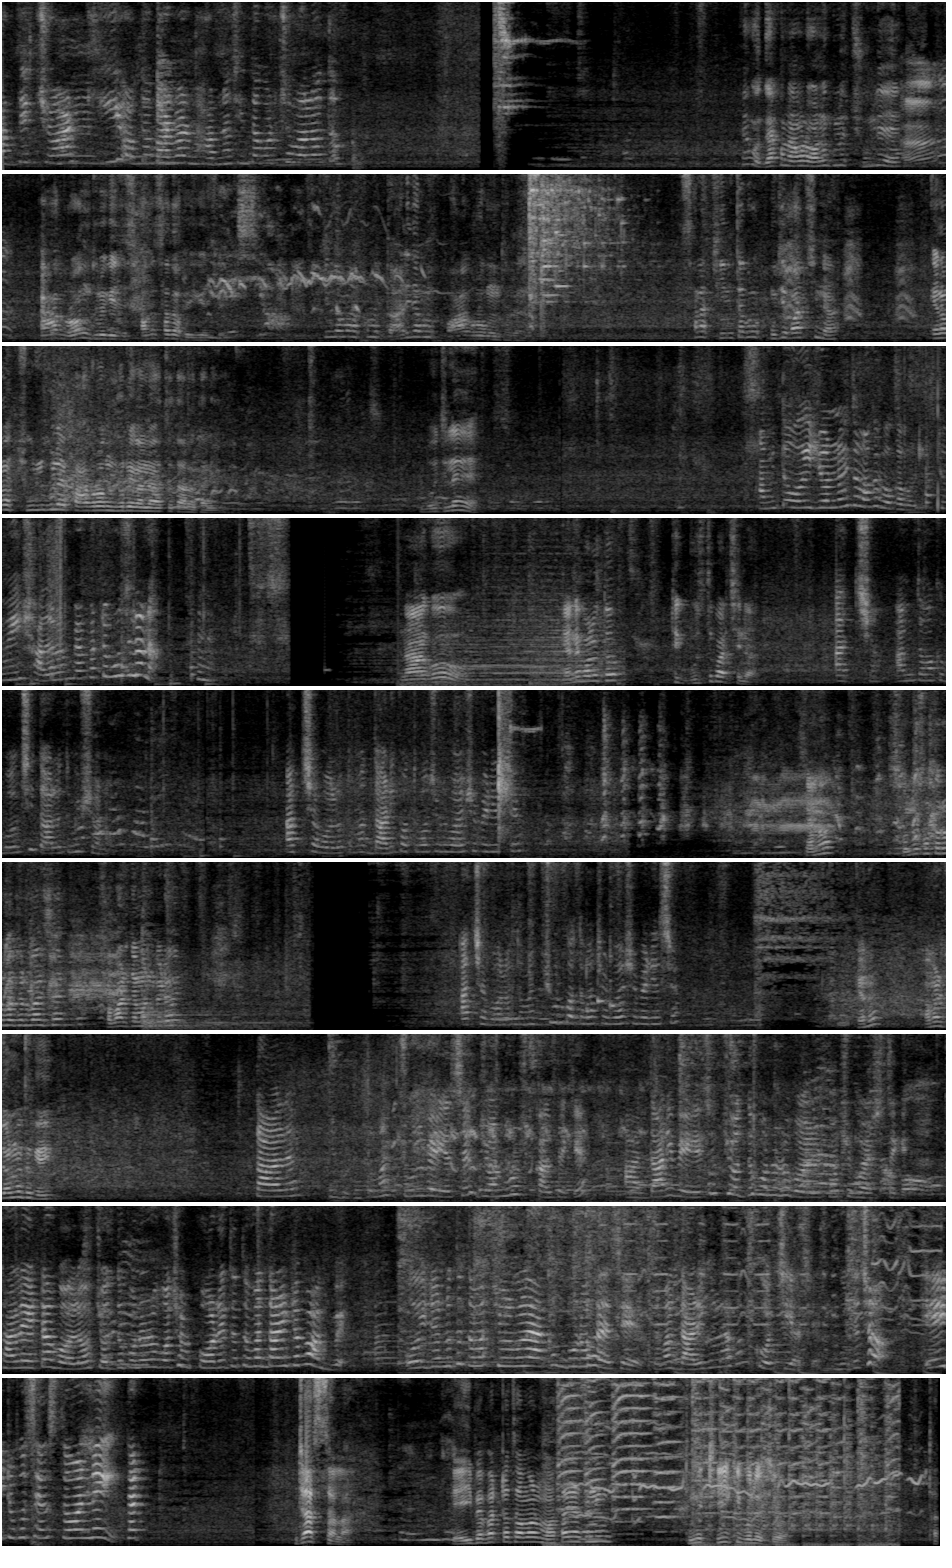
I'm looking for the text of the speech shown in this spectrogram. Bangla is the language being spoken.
হাত দিচ্ছ আর কি অত বারবার ভাবনা চিন্তা করছ বলো তো? দেখো দেখো না আমার অনেকগুলো চুলে পাক রং ধরে গেছে সাদা সাদা হয়ে গেছে। কিন্তু আমার কোনো দাড়ি এখন পাক রং ধরে না। সারা চিন্তা করে খুঁজে পাচ্ছি না কেন আমার চুলগুলো পাক রং ধরে গেল এত তাড়াতাড়ি। বুঝলে? আমি তো ওই জন্যই তোমাকে বোকা বলি। তুমি এই সাধারণ ব্যাপারটা বুঝলে? না গো। কেন বলো তো? ঠিক বুঝতে পারছি না। আচ্ছা আমি তোমাকে বলছি তাহলে তুমি শোনো। আচ্ছা বলো তোমার দাড়ি কত বছর বয়সে বেরিয়েছে? কেন? ষোলো সতেরো বছর বয়সে? সবার যেমন বেরোয়। আচ্ছা বলো তোমার চুল কত বছর বয়সে বেরিয়েছে? কেন? আমার জন্ম থেকেই। তাহলে? তোমার চুল বেরিয়েছে জন্মকাল থেকে, আর দাড়ি বেরিয়েছে চোদ্দ পনেরো বছর বয়স থেকে। তাহলে এটা বলো, চোদ্দ পনেরো বছর পরে তো তোমার দাড়িটা পাকবে ওই জন্য তো তোমার চুলগুলো এখন বুড়ো হয়েছে। তোমার দাড়িগুলো এখন কচি আছে, বুঝেছ? এইটুকু সেন্স তোমার নেই। যাস সালা এই ব্যাপারটা তো আমার মাথায় আসেনি। তুমি ঠিকই বলেছ।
